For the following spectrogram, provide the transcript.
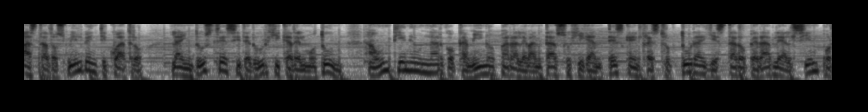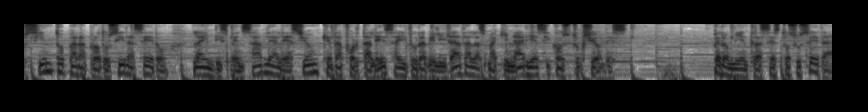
Hasta 2024, la industria siderúrgica del Mutún aún tiene un largo camino para levantar su gigantesca infraestructura y estar operable al 100% para producir acero, la indispensable aleación que da fortaleza y durabilidad a las maquinarias y construcciones. Pero mientras esto suceda,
